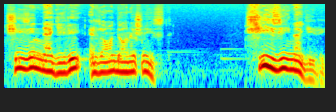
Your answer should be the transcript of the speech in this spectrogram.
چیزی نگیری الزاما دانش نیست. چیزی نگیری.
